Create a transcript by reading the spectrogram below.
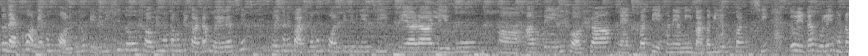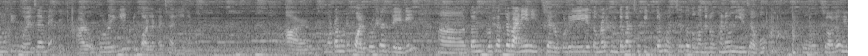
তো দেখো, আমি এখন ফলগুলো কেটে নিচ্ছি, তো সবই মোটামুটি কাটা হয়ে গেছে। তো এখানে পাঁচ রকম ফল কেটে নিয়েছি, পেয়ারা, লেবু আপেল, শসা ন্যাচপাতি এখানে আমি বাতাবি লেবু কাটছি। তো এটা হলেই মোটামুটি হয়ে যাবে, আর ওপরে গিয়ে একটু কলাটা ছাড়িয়ে নেব। আর মোটামুটি ফল প্রসাদ রেডি তো আমি প্রসাদটা বানিয়ে নিচ্ছি, আর ওপরে তোমরা শুনতে পাচ্ছ কীর্তন হচ্ছে, তো তোমাদের ওখানেও নিয়ে যাব। তো চলো, আমি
